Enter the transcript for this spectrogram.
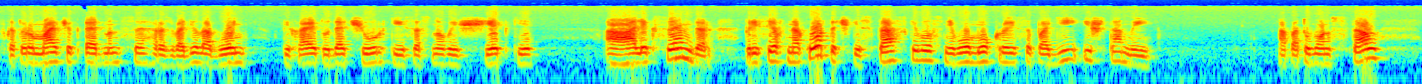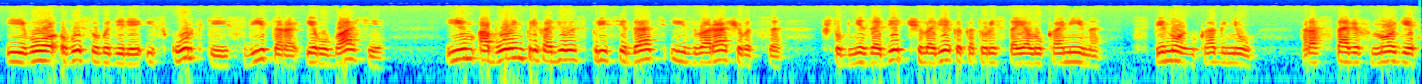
в котором мальчик Эдмонса разводил огонь, пихая туда чурки и сосновые щепки, а Александр, присев на корточки, стаскивал с него мокрые сапоги и штаны. А потом он встал, и его высвободили из куртки, и свитера, и рубахи, им обоим приходилось приседать и изворачиваться, чтобы не задеть человека, который стоял у камина, спиной к огню, расставив ноги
